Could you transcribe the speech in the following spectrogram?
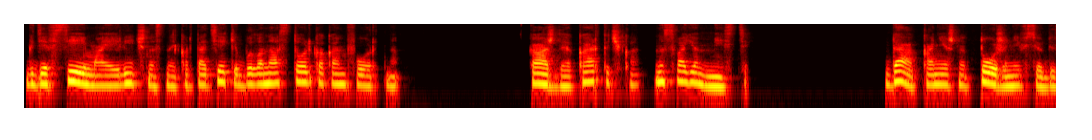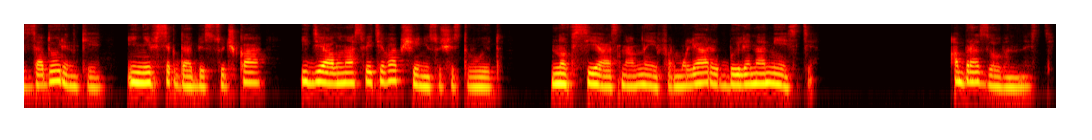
где всей моей личностной картотеке было настолько комфортно? Каждая карточка на своем месте. Да, конечно, тоже не все без задоринки и не всегда без сучка, идеала на свете вообще не существует, но все основные формуляры были на месте. Образованность,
